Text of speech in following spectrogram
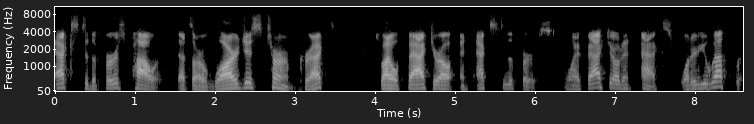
x to the first power. That's our largest term, correct? So I will factor out an x to the first. When I factor out an x, what are you left with?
